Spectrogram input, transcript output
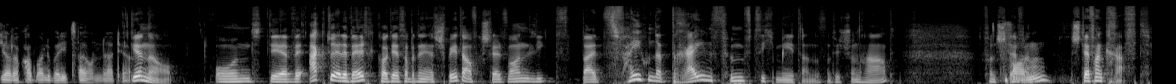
Ja, da kommt man über die 200, ja. Genau. Und der aktuelle Weltrekord, der ist aber dann erst später aufgestellt worden, liegt bei 253 Metern. Das ist natürlich schon hart. Von Stefan, Von? Stefan Kraft,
